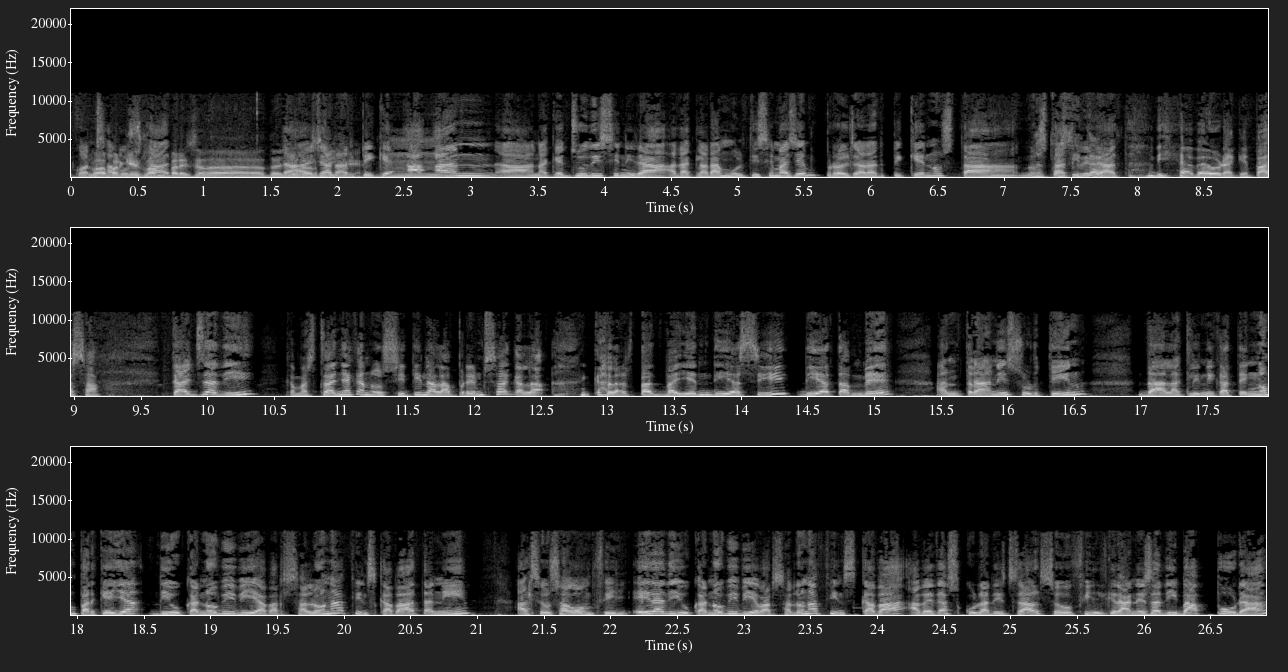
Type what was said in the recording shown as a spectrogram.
quan Clar, s'ha perquè és buscat l'empresa de, de, de Gerard, Gerard Piqué. Piqué. Mm. A, en, en aquest judici anirà a declarar moltíssima gent, però el Gerard Piqué no està, no, No està està citat. cridat a veure què passa. T'haig de dir que m'estranya que no citin a la premsa que l'ha estat veient dia sí, dia també, entrant i sortint de la clínica Tecnon, perquè ella diu que no vivia a Barcelona fins que va tenir el seu segon fill. Ella diu que no vivia a Barcelona fins que va haver d'escolaritzar el seu fill gran, és a dir, va apurar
